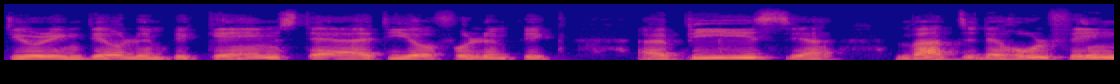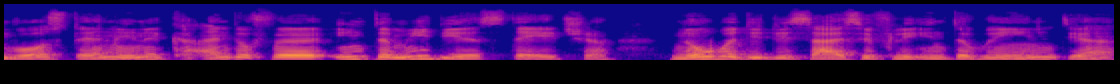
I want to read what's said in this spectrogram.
during the Olympic Games. The idea of Olympic uh, peace. Yeah. But the whole thing was then in a kind of a intermediate stage. Nobody decisively intervened. Yeah.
